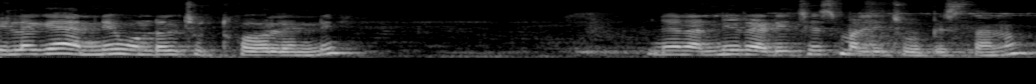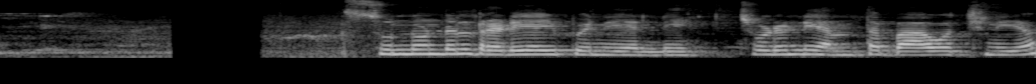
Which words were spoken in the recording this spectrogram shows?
ఇలాగే అన్నీ ఉండలు చుట్టుకోవాలండి. నేను అన్నీ రెడీ చేసి మళ్ళీ చూపిస్తాను. సున్నుండలు రెడీ అయిపోయినాయండి. చూడండి ఎంత బాగా వచ్చినాయో.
